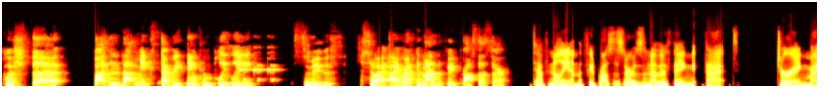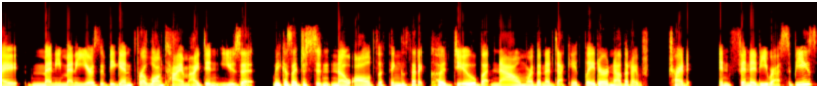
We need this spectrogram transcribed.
push the button that makes everything completely smooth. So I, I recommend the food processor. Definitely. And the food processor is another thing that during my many, many years of vegan, for a long time, I didn't use it because I just didn't know all of the things that it could do. But now, more than a decade later, now that I've tried infinity recipes,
